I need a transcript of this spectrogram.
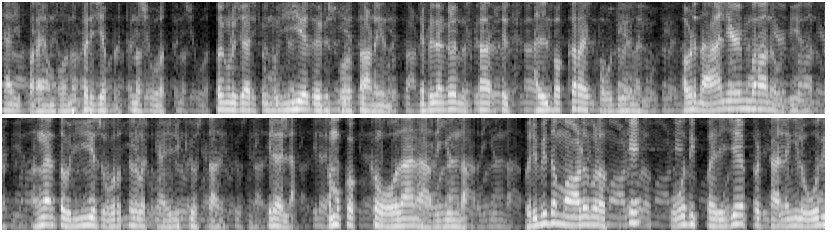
ഞാൻ ഈ പറയാൻ പോകുന്ന പരിചയപ്പെടുത്തുന്ന സൂറത്ത്. നിങ്ങൾ വിചാരിക്കും വലിയത് ഒരു സൂറത്താണ് എന്ന്. നബി തങ്ങൾ നിസ്കാരത്തിൽ അൽബക്കറൊക്കെ ഓതിയിരുന്നല്ലോ. അവിടെ നാലിയമ്പറാൻ ഓതിയിരുന്നല്ലോ. അങ്ങനത്തെ വലിയ സുഹൃത്തുക്കളൊക്കെ ആയിരിക്കും ഉസ്താദ്. ഒരിക്കലല്ല നമുക്കൊക്കെ ഓതാൻ അറിയുന്ന ഒരുവിധം ആളുകളൊക്കെ ഓതി പരിചയപ്പെട്ട അല്ലെങ്കിൽ ഓതി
